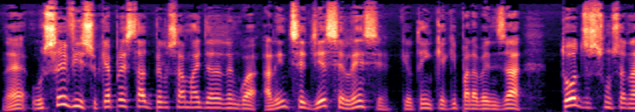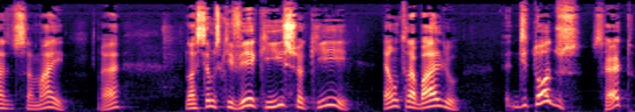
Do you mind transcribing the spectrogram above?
né, o serviço que é prestado pelo SAMAI de Aranguá, além de ser de excelência, que eu tenho que aqui parabenizar todos os funcionários do SAMAI, né, nós temos que ver que isso aqui é um trabalho de todos, certo?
